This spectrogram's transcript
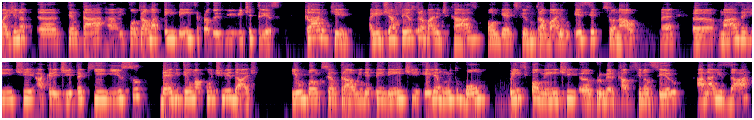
imagina uh, tentar uh, encontrar uma tendência para 2023. Claro que a gente já fez o trabalho de casa, Paulo Guedes fez um trabalho excepcional, né? mas a gente acredita que isso deve ter uma continuidade. E um Banco Central independente, ele é muito bom principalmente uh, para o mercado financeiro, analisar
